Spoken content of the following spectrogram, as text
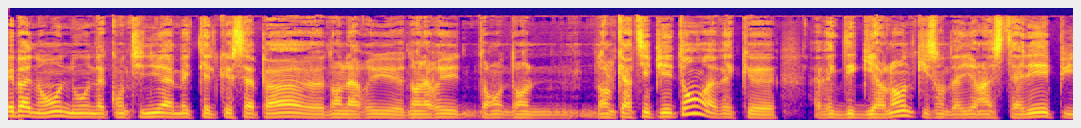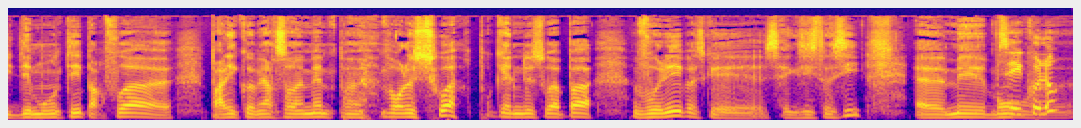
Eh ben non, nous on a continué à mettre quelques sapins dans la rue, dans la rue, dans, dans, dans le quartier piéton, avec avec des guirlandes qui sont d'ailleurs installées puis démontées parfois par les commerçants eux-mêmes pour le soir, pour qu'elles ne soient pas volées parce que ça existe aussi. Euh, mais bon. C'est écolo euh,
